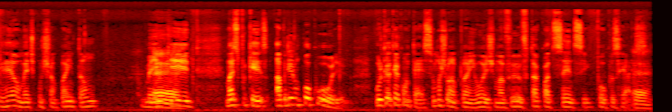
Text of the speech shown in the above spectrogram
realmente com champanhe, então, meio é. que. Mas porque abrir um pouco o olho. Porque o que acontece? Uma champanhe hoje, uma Veuve, está 400 e poucos reais. É.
